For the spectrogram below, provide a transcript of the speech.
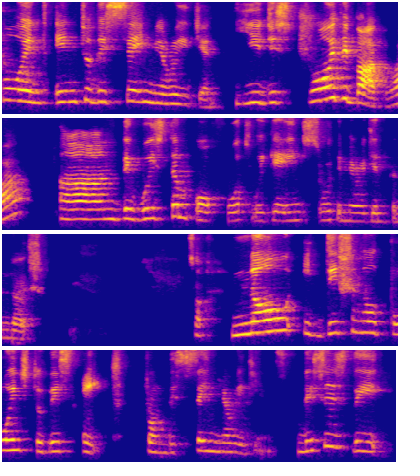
point into the same meridian. You destroy the Bagua and the wisdom of what we gained through the meridian conversion. So no additional points to this eight from the same meridians. This is the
